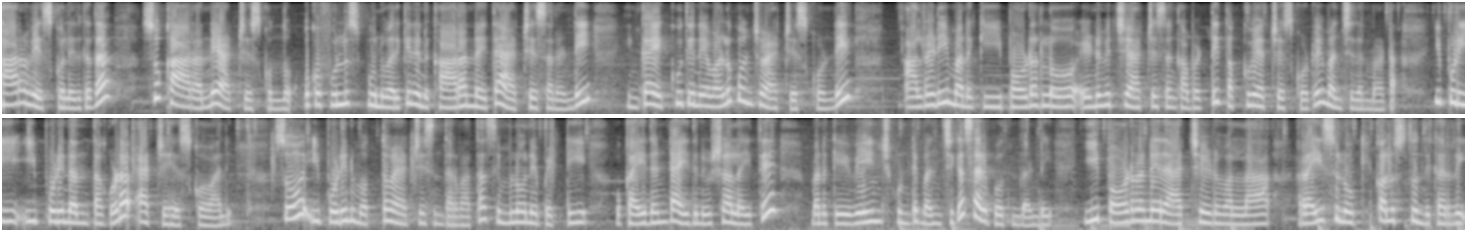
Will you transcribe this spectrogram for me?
కారం వేసుకోలేదు కదా సో కారాన్ని యాడ్ చేసుకుందాం. ఒక ఫుల్ స్పూన్ వరకు నేను కారాన్ని అయితే యాడ్ చేశానండి. ఇంకా ఎక్కువ తినేవాళ్ళు కొంచెం యాడ్ చేసుకోండి. ఆల్రెడీ మనకి పౌడర్లో ఎండుమిర్చి యాడ్ చేసాం కాబట్టి తక్కువ యాడ్ చేసుకోవటమే మంచిదన్నమాట. ఇప్పుడు ఈ పొడినంతా కూడా యాడ్ చేసుకోవాలి. సో ఈ పొడిని మొత్తం యాడ్ చేసిన తర్వాత సిమ్లోనే పెట్టి ఒక ఐదంటే ఐదు నిమిషాలు అయితే మనకి వేయించుకుంటే మంచిగా సరిపోతుందండి. ఈ పౌడర్ అనేది యాడ్ చేయడం వల్ల రైస్లోకి కలుస్తుంది కర్రీ.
